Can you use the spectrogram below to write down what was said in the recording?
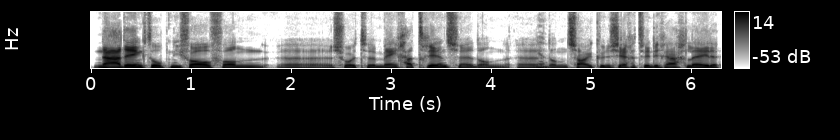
nadenkt op niveau van een soort megatrends, hè, dan, ja. dan zou je kunnen zeggen, twintig jaar geleden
